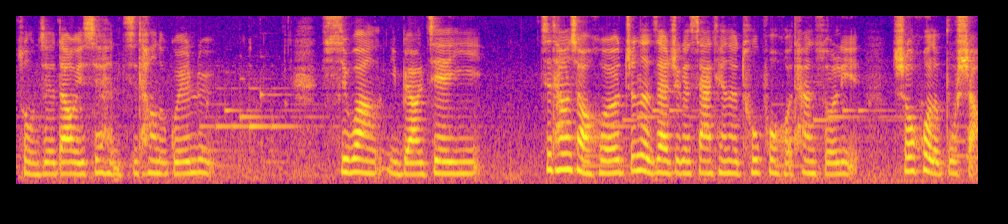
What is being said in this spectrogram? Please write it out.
总结到一些很鸡汤的规律，希望你不要介意。鸡汤小何真的在这个夏天的突破和探索里收获了不少，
